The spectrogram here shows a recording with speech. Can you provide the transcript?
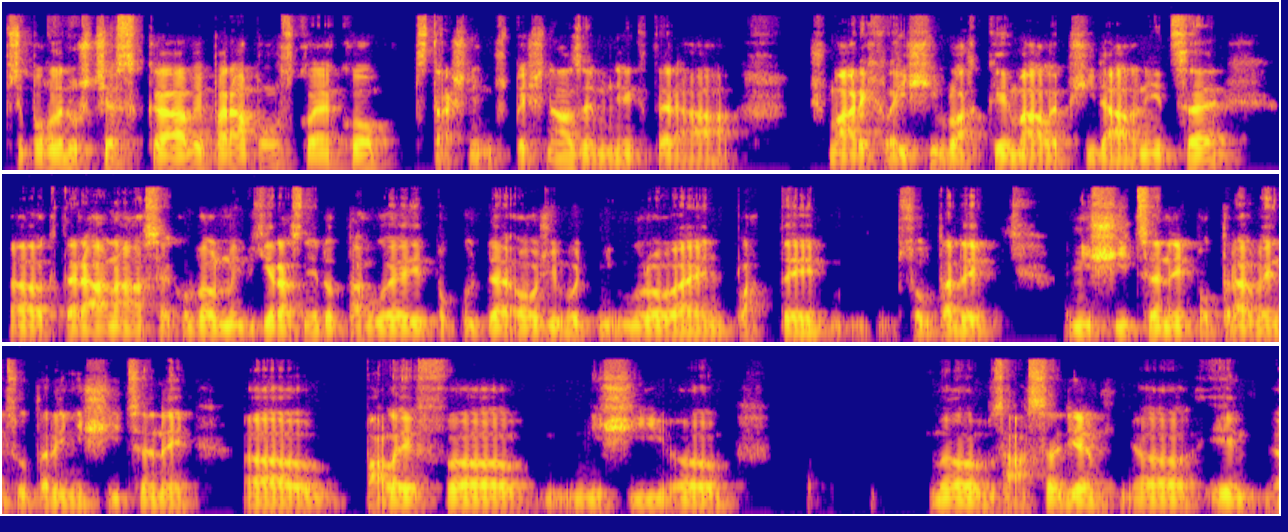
Při pohledu z Česka vypadá Polsko jako strašně úspěšná země, která už má rychlejší vlaky, má lepší dálnice, eh, která nás jako velmi výrazně dotahuje, pokud jde o životní úroveň, platy. Jsou tady nižší ceny potravin, jsou tady nižší ceny eh, paliv, eh, nižší v zásadě eh, i eh,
